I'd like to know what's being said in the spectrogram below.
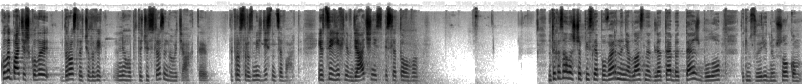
коли бачиш, коли дорослий чоловік, у нього течуть сльози на очах, ти, ти просто розумієш, дійсно це варте. І оці їхня вдячність після того. Ну, ти казала, що після повернення, власне, для тебе теж було таким своєрідним шоком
